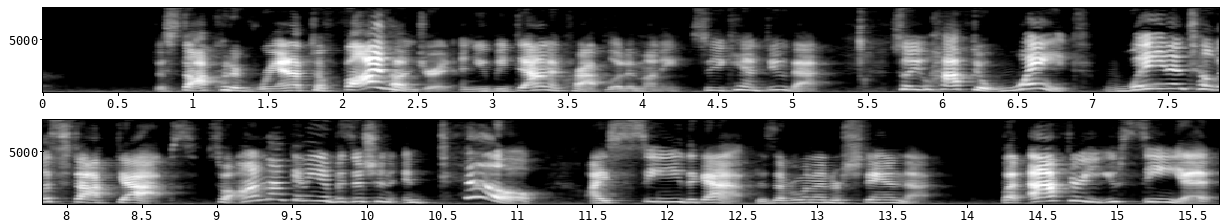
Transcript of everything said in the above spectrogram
the stock could have ran up to 500 and you'd be down a crap load of money. So you can't do that. So you have to wait, wait until the stock gaps. So I'm not getting a position until I see the gap. Does everyone understand that? But after you see it,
